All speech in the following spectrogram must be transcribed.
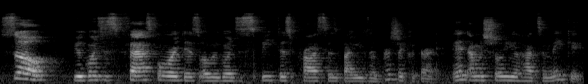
So we're going to fast forward this or we're going to speed this process by using pressure cooker and i'm going to show you how to make it.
